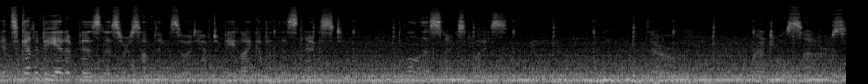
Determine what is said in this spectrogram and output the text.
It's got to be at a business or something, so it'd have to be like up at this next, well, this next place. Their rental centers.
